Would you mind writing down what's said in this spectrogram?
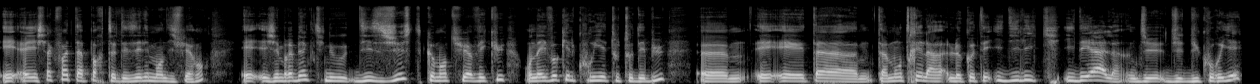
et, chaque fois, tu apportes des éléments différents. Et, j'aimerais bien que tu nous dises juste comment tu as vécu. On a évoqué le courrier tout au début, euh, et tu as, montré le côté idyllique, idéal du, du, courrier.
